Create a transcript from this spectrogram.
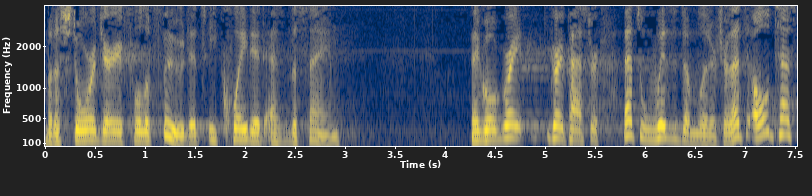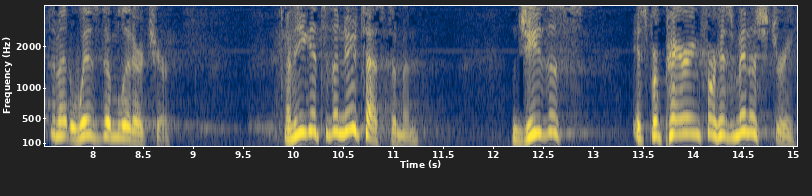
but a storage area full of food. It's equated as the same. They go, great, great pastor, that's wisdom literature. That's Old Testament wisdom literature. And then you get to the New Testament. Jesus is preparing for his ministry.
